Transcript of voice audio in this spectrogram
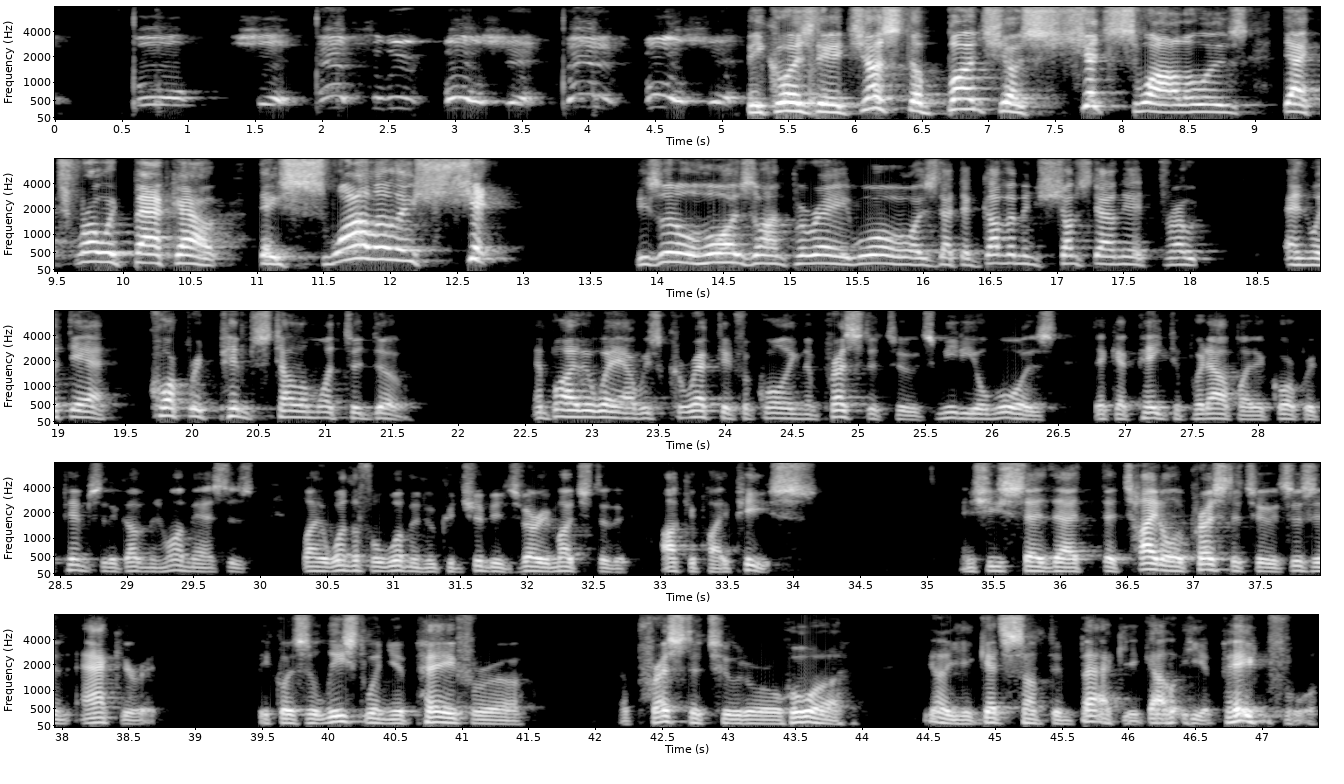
Bullshit. Absolute bullshit. That is bullshit. Because they're just a bunch of shit swallowers that throw it back out. They swallow the shit. These little whores on parade, war whores that the government shoves down their throat and with their corporate pimps tell them what to do. And by the way, I was corrected for calling them prostitutes, media whores that get paid to put out by the corporate pimps of the government whoremasters by a wonderful woman who contributes very much to the Occupy peace. And she said that the title of prostitutes isn't accurate because at least when you pay for a, a prostitute or a whore, you know, you get something back. You got what you paid for.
